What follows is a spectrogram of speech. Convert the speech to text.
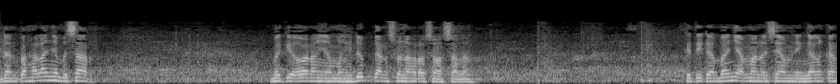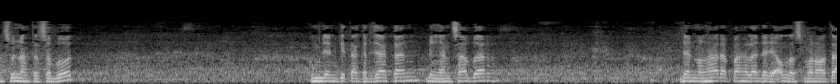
Dan pahalanya besar Bagi orang yang menghidupkan sunnah Rasulullah SAW Ketika banyak manusia meninggalkan sunnah tersebut Kemudian kita kerjakan dengan sabar Dan mengharap pahala dari Allah SWT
